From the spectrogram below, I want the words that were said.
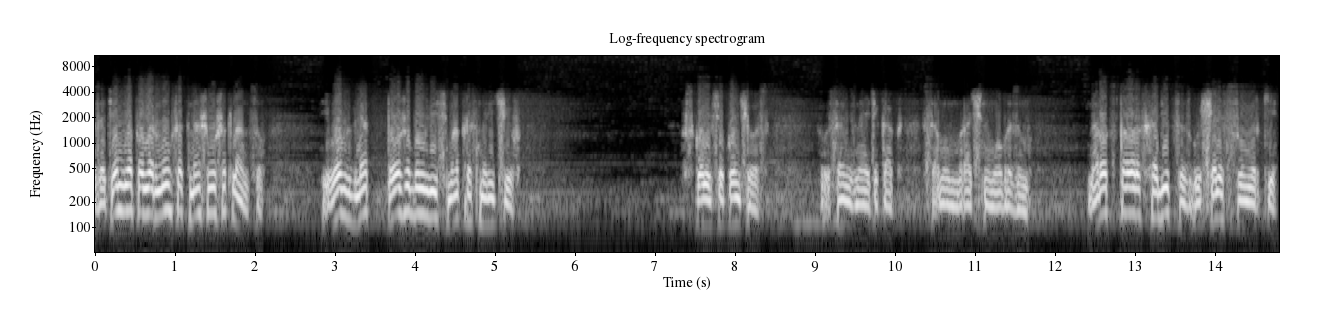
Затем я повернулся к нашему шотландцу. Его взгляд тоже был весьма красноречив. Вскоре все кончилось. Вы сами знаете как, самым мрачным образом. Народ стал расходиться, сгущались сумерки.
